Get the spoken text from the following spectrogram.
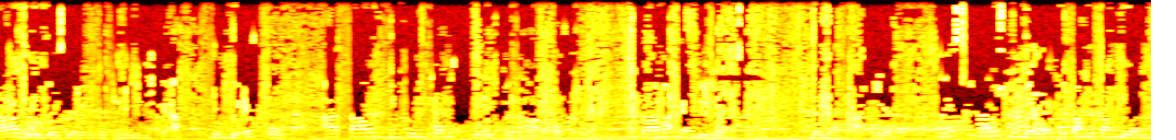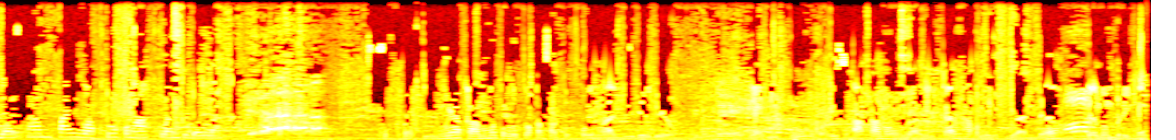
para delegasi Republik Indonesia dan BFO atau Bijenkoms for Federal Overlap selama KMB berlangsung. Dan yang terakhir, RIS harus membayar hutang-hutang Belanda sampai waktu pengakuan kedaulatan. sepertinya kamu terlupakan satu poin lagi, Dedeo. Yaitu, RIS akan mengembalikan hak milik Belanda dan memberikan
